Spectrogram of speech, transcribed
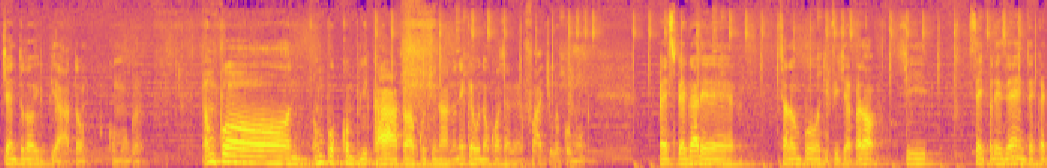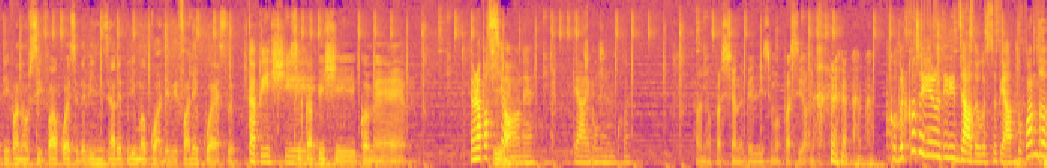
centro il piatto comunque. È un po', un po' complicato a cucinare, non è che è una cosa è facile comunque. Per spiegare sarà un po' difficile, però se sei presente che ti fanno si fa questo, devi iniziare prima qua, devi fare questo, Capisci? si capisci come... È una passione che hai comunque. È una passione, bellissima passione. ecco, per cosa viene utilizzato questo piatto? Quando,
